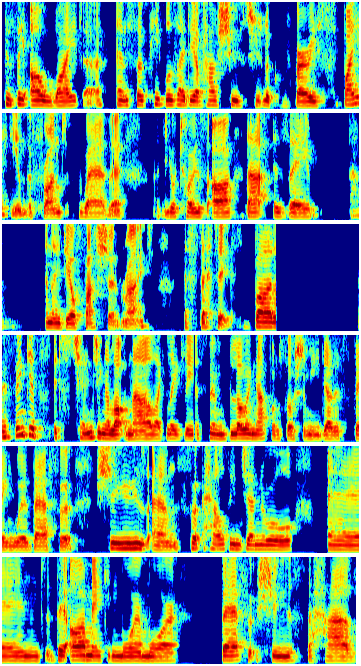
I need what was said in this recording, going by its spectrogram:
because they are wider. And so people's idea of how shoes should look very spiky in the front where the your toes are, that is a um, an ideal fashion, right? Aesthetics. But I think it's it's changing a lot now. Like lately, it's been blowing up on social media. This thing with barefoot shoes and foot health in general, and they are making more and more barefoot shoes to have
